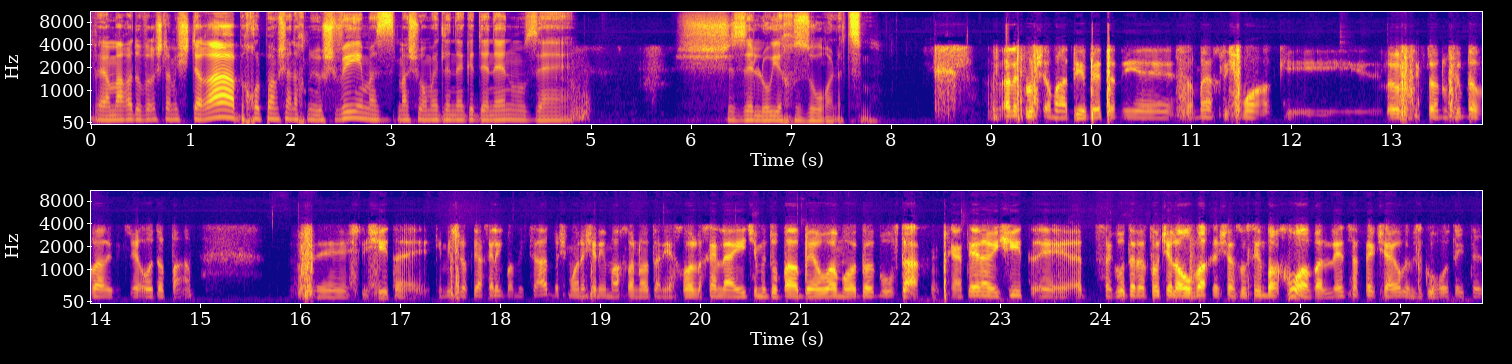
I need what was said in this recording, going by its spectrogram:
ואמר הדובר של המשטרה, בכל פעם שאנחנו יושבים, אז מה שעומד לנגד עינינו זה שזה לא יחזור על עצמו. אז א', לא שמעתי, ב', אני אה, שמח לשמוע, כי לא יוסיף לנו שום דבר אם יקרה עוד הפעם. ושלישית, אה, כמי שלוקח חלק במצעד בשמונה שנים האחרונות, אני יכול לכן להעיד שמדובר באירוע מאוד מאוד מאובטח. מבחינתנו האישית, אה, סגרו את הדלתות של האורווה אחרי שהסוסים ברחו, אבל אין ספק שהיום הן סגורות היטב.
